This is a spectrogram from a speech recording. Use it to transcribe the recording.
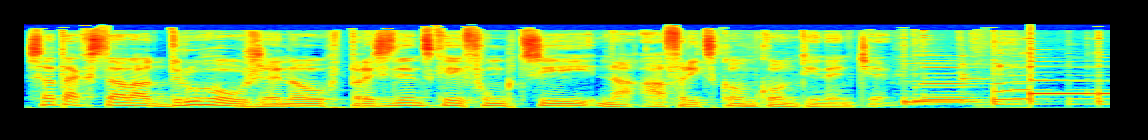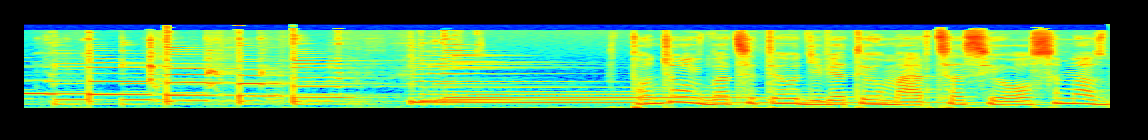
sa tak stala druhou ženou v prezidentskej funkcii na africkom kontinente. Pondelok 29. marca si o 18.00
